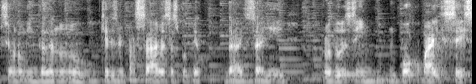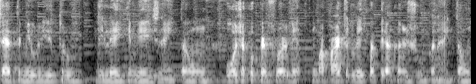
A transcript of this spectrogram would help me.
se eu não me engano, o que eles me passaram, essas propriedades aí, produzem um pouco mais de 6, 7 mil litros de leite mês, né? Então, hoje a Copperflor vende uma parte do leite para Piracanjuba, né? Então,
